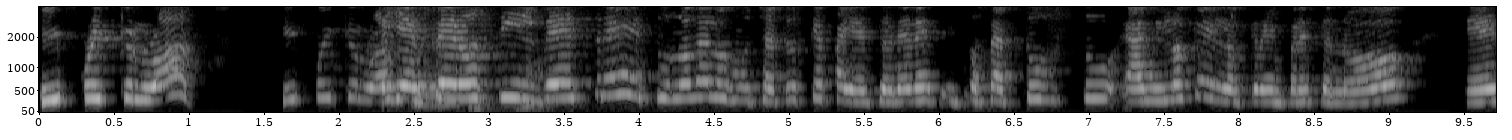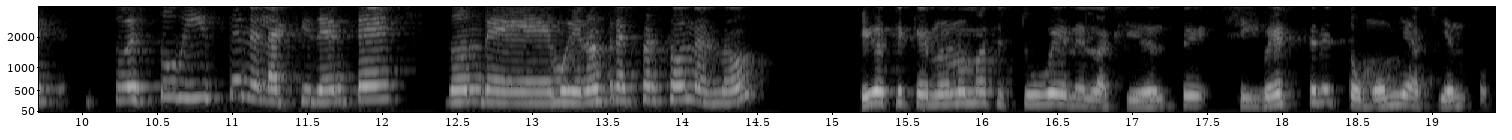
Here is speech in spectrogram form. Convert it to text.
He freaking rocked. He freaking rocked, Oye, man. pero Silvestre es uno de los muchachos que falleció en el, o sea, tú, tú, a mí lo que, lo que me impresionó es, tú estuviste en el accidente donde murieron tres personas, ¿no? Fíjate que no nomás estuve en el accidente, Silvestre tomó mi asiento.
